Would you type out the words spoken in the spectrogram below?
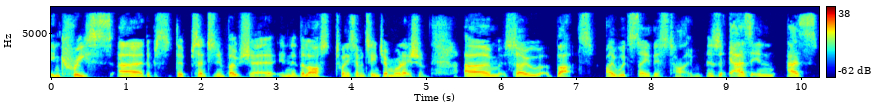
increase uh, the, the percentage in vote share in the last 2017 general election. Um, so, but I would say this time, as as in as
